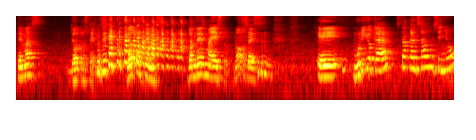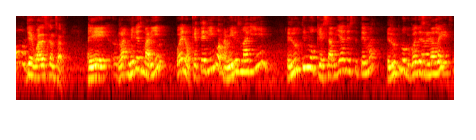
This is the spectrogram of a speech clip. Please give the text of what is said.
temas, de otros temas, de otros temas, donde es maestro, ¿no? O sea, es... eh, Murillo Cara está cansado el señor. Llegó a descansar. Eh, Ramírez Marín, bueno, ¿qué te digo? Ramírez Marín, el último que sabía de este tema, el último que fue designado ahí, fallece.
